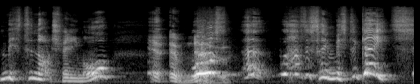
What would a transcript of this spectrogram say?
Mr. Notch anymore? oh, oh, no. Well, what's- uh, we'll have to say Mr. Gates.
